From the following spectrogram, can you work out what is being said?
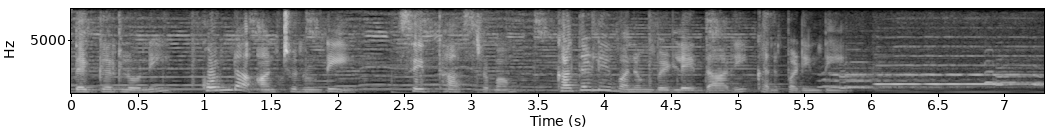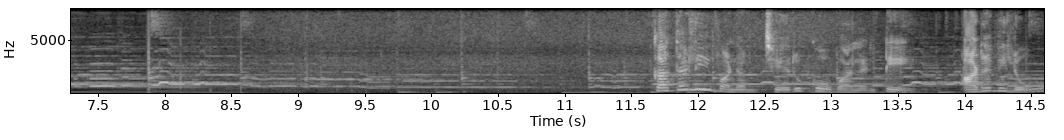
దగ్గర్లోనే కొండ అంచు నుండి సిద్ధాశ్రమం కదళీవనం వెళ్ళే దారి కనపడింది. కదళీవనం చేరుకోవాలంటే అడవిలో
